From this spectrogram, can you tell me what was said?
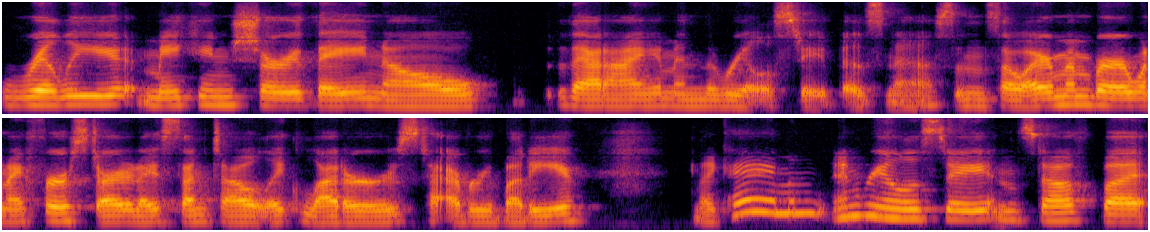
really making sure they know that I am in the real estate business. And so I remember when I first started, I sent out like letters to everybody, like, hey, I'm in, in, real estate and stuff, but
